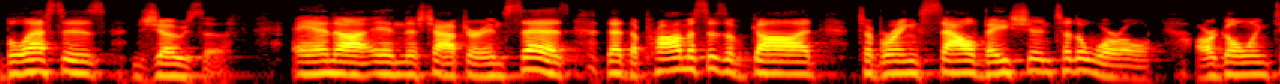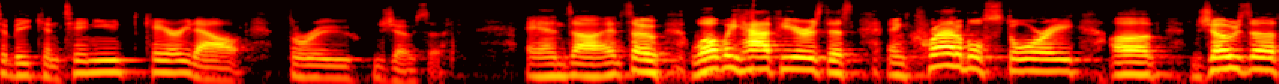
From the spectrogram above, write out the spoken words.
blesses Joseph and uh, in this chapter and says that the promises of God to bring salvation to the world are going to be continued carried out through Joseph. And, uh, and so, what we have here is this incredible story of Joseph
